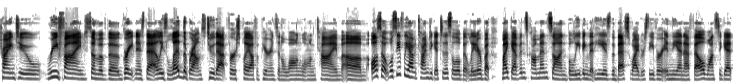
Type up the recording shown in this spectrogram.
trying to refine some of the greatness that at least led the Browns to that first playoff appearance in a long, long time. Um, also, we'll see if we have time to get to this a little bit later, but Mike Evans' comments on believing that he is the best wide receiver in the NFL wants to get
